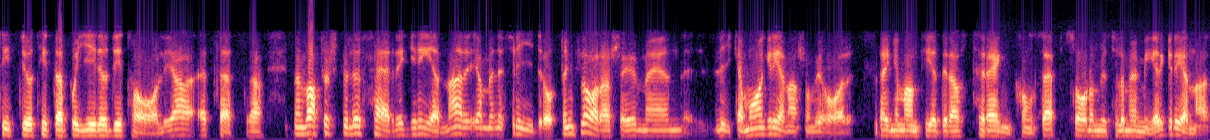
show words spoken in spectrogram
sitter ju och tittar på Giro d'Italia etc. Men varför skulle färre grenar, jag menar friidrotten klarar sig ju med en, lika många grenar som vi har. Lägger man till deras terrängkoncept så har de ju till och med mer grenar.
